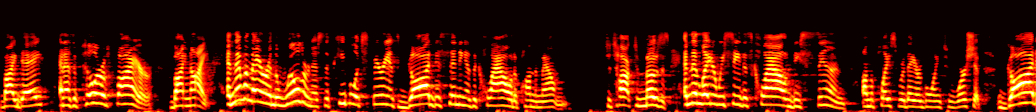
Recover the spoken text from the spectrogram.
by day, and as a pillar of fire by night. And then when they are in the wilderness, the people experience God descending as a cloud upon the mountain to talk to Moses. And then later we see this cloud descend on the place where they are going to worship. God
